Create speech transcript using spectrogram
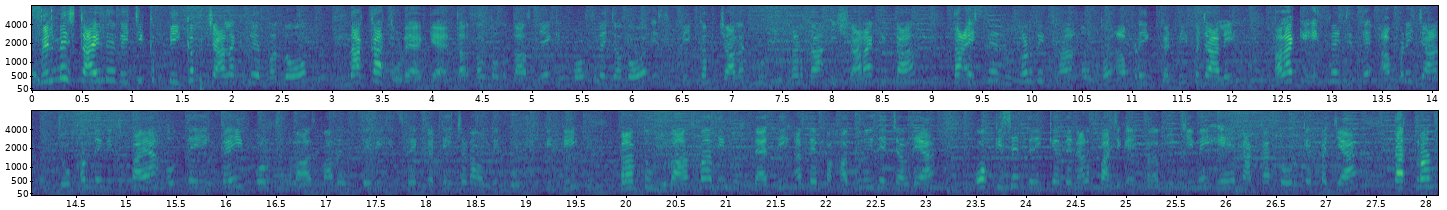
ਫਿਲਮੀ ਸਟਾਈਲ ਦੇ ਵਿੱਚ ਇੱਕ ਪਿਕਅਪ ਚਾਲਕ ਦੇ ਵੱਲੋਂ ਨਾਕਾ ਤੋੜਿਆ ਗਿਆ ਹੈ। ਦਰਅਸਲ ਤੁਹਾਨੂੰ ਦੱਸ ਦਈਏ ਕਿ ਪੁਲਿਸ ਨੇ ਜਦੋਂ ਇਸ ਪਿਕਅਪ ਚਾਲਕ ਨੂੰ ਰੁਕਣ ਦਾ ਇਸ਼ਾਰਾ ਕੀਤਾ ਤਾਂ ਇਸ ਨੇ ਰੁਕਣ ਦੀ ਥਾਂ ਉੱਥੋਂ ਆਪਣੀ ਗੱਡੀ ਭਜਾ ਲਈ। ਹਾਲਾਂਕਿ ਇਸ ਨੇ ਜਿੱਥੇ ਆਪਣੀ ਜਾਨ ਨੂੰ ਜੋਖਮ ਦੇ ਵਿੱਚ ਪਾਇਆ, ਉੱਥੇ ਹੀ ਕਈ ਪੁਲਿਸ ਮੁਲਾਜ਼ਮਾਂ ਦੇ ਉੱਤੇ ਵੀ ਇਸ ਨੇ ਗੱਡੀ ਚੜਾਉਣ ਦੀ ਕੋਸ਼ਿਸ਼ ਕੀਤੀ। ਪਰੰਤੂ ਮੁਲਾਜ਼ਮਾਂ ਦੀ ਮੁਸਤੈਦੀ ਅਤੇ ਬਹਾਦਰੀ ਦੇ ਚਲਦਿਆਂ ਉਹ ਕਿਸੇ ਤਰੀਕੇ ਦੇ ਨਾਲ ਬਚ ਗਏ। ਪਰੰਤੂ ਜਿਵੇਂ ਇਹ ਨਾਕਾ ਤੋੜ ਕੇ ਭੱਜਿਆ, ਤਾਂ ਤੁਰੰਤ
